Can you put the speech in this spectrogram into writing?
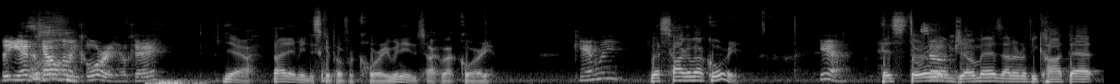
But you had Calvin and Corey, okay? Yeah, I didn't mean to skip over Corey. We need to talk about Corey. Can we? Let's talk about Corey. Yeah. His story So- on Jomez. I don't know if you caught that.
